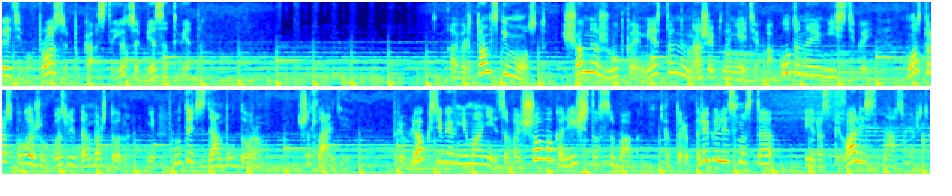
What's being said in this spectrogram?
Эти вопросы пока остаются без ответа. Авертонский мост – еще одно жуткое место на нашей планете, окутанное мистикой. Мост расположен возле Дамблдона, не путать с Дамблдором, Шотландии. Привлек к себе внимание из-за большого количества собак, которые прыгали с моста и разбивались насмерть.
